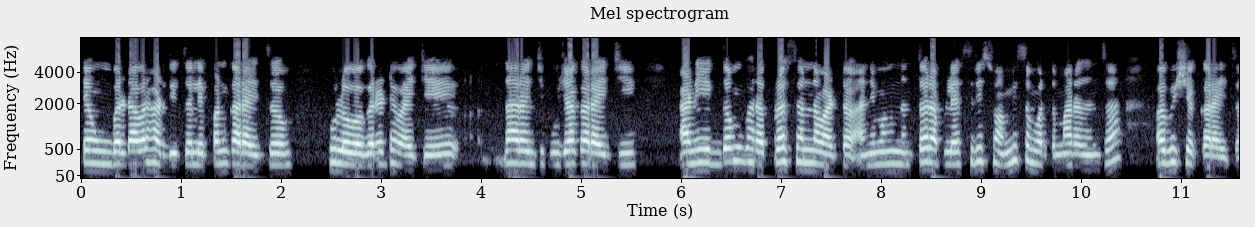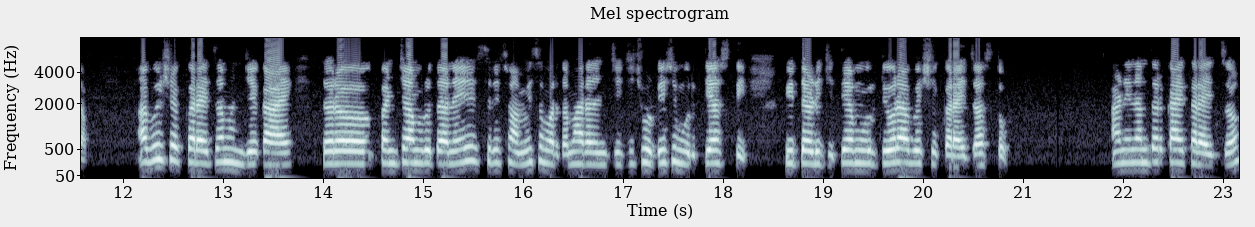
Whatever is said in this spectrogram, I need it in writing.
त्या उंबरटावर हळदीचं लेपन करायचं फुलं वगैरे ठेवायचे धारांची पूजा करायची आणि एकदम घरात प्रसन्न वाटतं. आणि मग नंतर आपल्या श्री स्वामी समर्थ महाराजांचा अभिषेक करायचा. अभिषेक करायचा म्हणजे काय? तर पंचामृताने श्री स्वामी समर्थ महाराजांची जी छोटीशी मूर्ती असते पितळीची त्या मूर्तीवर अभिषेक करायचा असतो. आणि नंतर काय करायचं?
